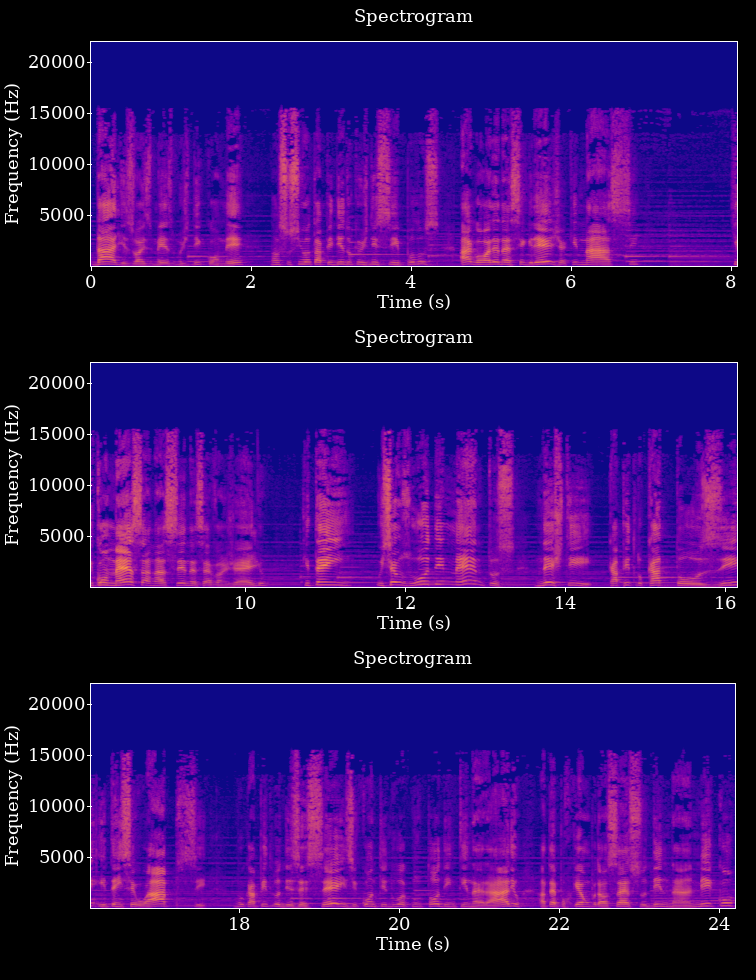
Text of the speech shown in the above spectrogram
Dá-lhes vós mesmos de comer, nosso Senhor está pedindo que os discípulos, agora nessa igreja que nasce, que começa a nascer nesse evangelho, que tem os seus rudimentos neste capítulo 14 e tem seu ápice no capítulo 16 e continua com todo itinerário, até porque é um processo dinâmico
